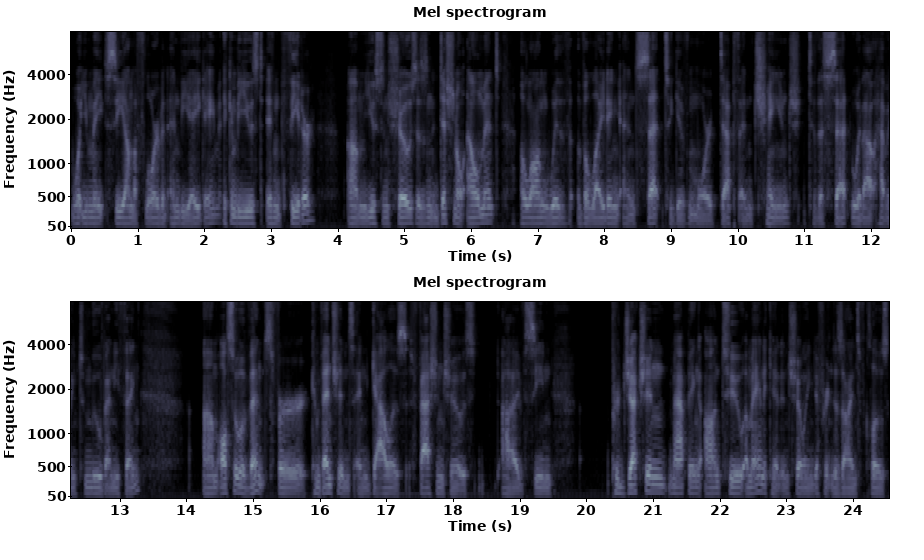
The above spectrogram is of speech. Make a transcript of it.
what you may see on the floor of an NBA game. It can be used in theater um, used in shows as an additional element along with the lighting and set to give more depth and change to the set without having to move anything. Um, also, events for conventions and galas, fashion shows. I've seen projection mapping onto a mannequin and showing different designs of clothes.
